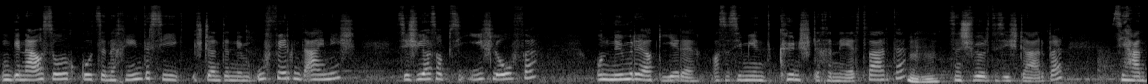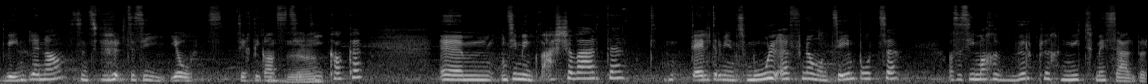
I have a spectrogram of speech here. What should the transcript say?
Und genau so geht es den Kindern. Sie stehen dann nicht mehr auf irgendwann. Es ist wie, als ob sie einschlafen und nicht mehr reagieren. Also sie müssen künstlich ernährt werden, mhm. sonst würden sie sterben. Sie haben Windeln an, sonst würden sie ja, sich die ganze Zeit ja. einkacken. Ähm, und sie müssen gewaschen werden. Die Eltern müssen das Maul öffnen und Zähne putzen. Also sie machen wirklich nichts mehr selber.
